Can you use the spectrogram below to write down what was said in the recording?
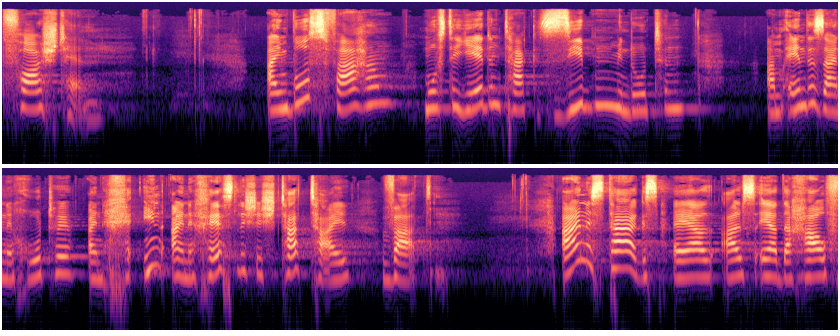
vorstellen. Ein Busfahrer musste jeden Tag sieben Minuten am Ende seiner Route in eine hässliche Stadtteil warten. Eines Tages, als er darauf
